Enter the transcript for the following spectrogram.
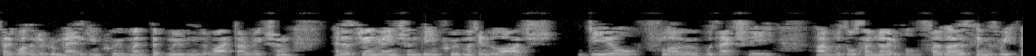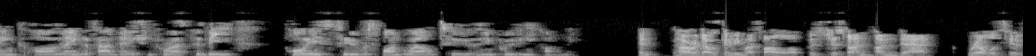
So it wasn't a dramatic improvement, but moving in the right direction. And as Jen mentioned, the improvement in large deal flow was actually um, was also notable. So those things we think are laying the foundation for us to be poised to respond well to an improving economy. Howard, that was gonna be my follow-up, was just on that relative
